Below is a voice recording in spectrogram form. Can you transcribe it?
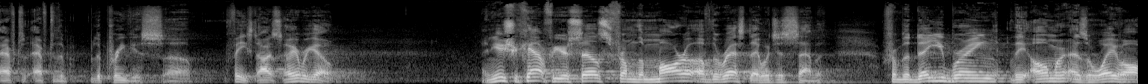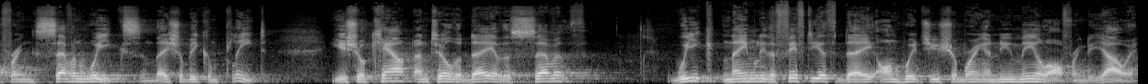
after, after the, the previous uh, feast. All right, so here we go. And you shall count for yourselves from the morrow of the rest day, which is Sabbath, from the day you bring the omer as a wave offering, seven weeks, and they shall be complete. You shall count until the day of the seventh week, namely the fiftieth day, on which you shall bring a new meal offering to Yahweh.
